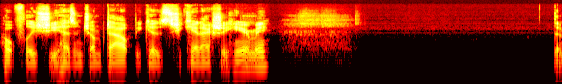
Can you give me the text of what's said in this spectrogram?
Hopefully she hasn't jumped out because she can't actually hear me. The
